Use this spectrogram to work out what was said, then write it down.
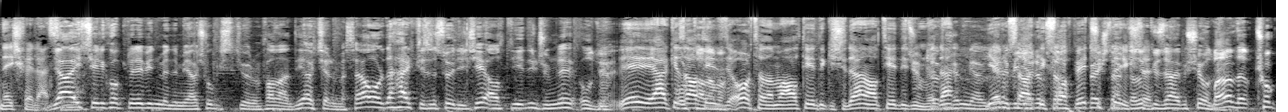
Neşvelensin. Ya ya. hiç helikoptere binmedim ya çok istiyorum falan diye açarım mesela. Orada herkesin söyleyeceği 6-7 cümle oluyor. Ve herkes Ortalama. 6-7 ortalama 6-7 kişiden 6-7 Tabii cümleden yani yarım bir saatlik saat, sohbet çıktı işte. güzel bir şey oldu. Bana da çok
